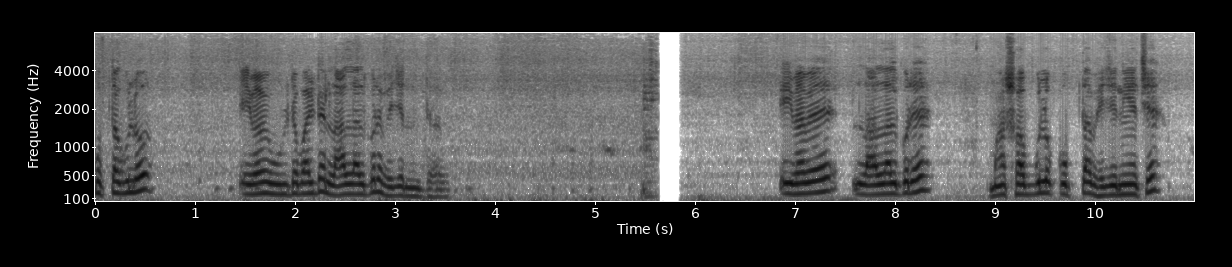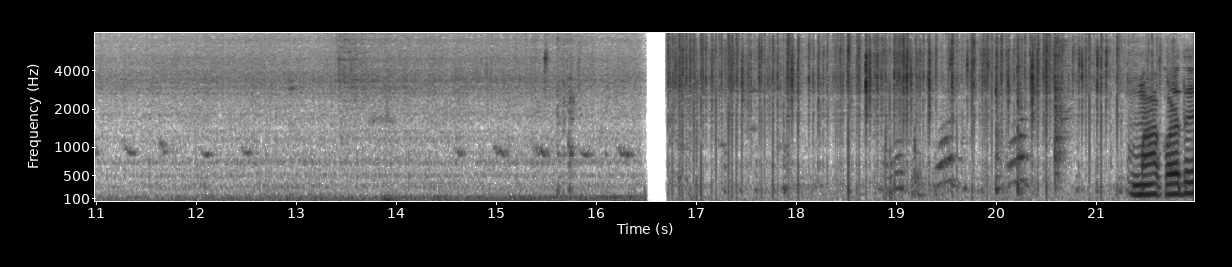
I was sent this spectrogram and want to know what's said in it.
কোপ্তাগুলো এইভাবে উল্টে পাল্টে লাল লাল করে ভেজে নিতে হবে। এইভাবে লাল লাল করে মা সবগুলো কোপ্তা ভেজে নিয়েছে। মা কড়াতে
